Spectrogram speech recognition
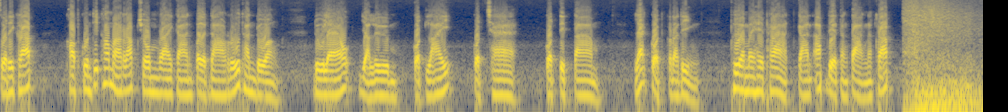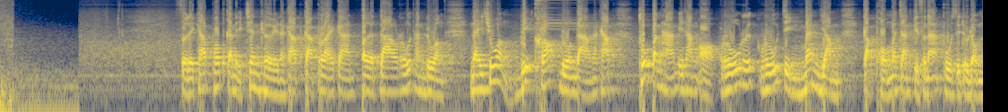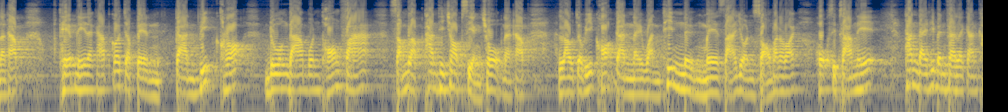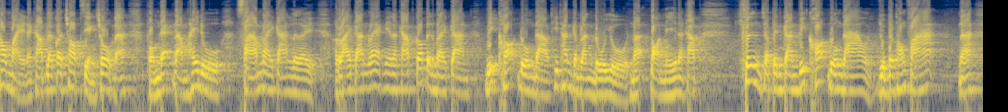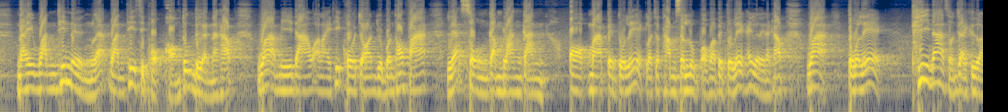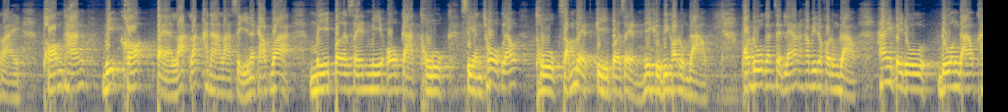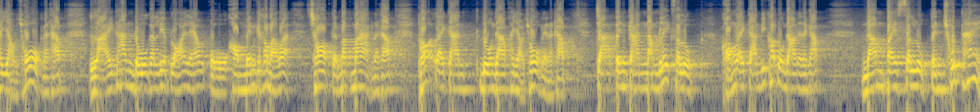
สวัสดีครับ ขอบคุณที่เข้ามารับชมรายการเปิดดาวรู้ทันดวง ดูแล้วอย่าลืม กดไลค์ กดแชร์ กดติดตาม และกดกระดิ่ง เพื่อไม่ให้พลาดการอัปเดตต่างๆนะครับ สวัสดีครับ พบกันอีกเช่นเคยนะครับ กับรายการเปิดดาวรู้ทันดวง ในช่วงวิเคราะห์ดวงดาวนะครับ ทุกปัญหามีทางออกรู้ลึกรู้จริงแม่นยำกับผมอาจารย์กฤษณะภูสิทธิอุดมนะครับ เทปนี้นะครับก็จะเป็นการวิเคราะห์ดวงดาวบนท้องฟ้าสำหรับท่านที่ชอบเสี่ยงโชคนะครับ เราจะวิเคราะห์กันในวันที่ 1 เมษายน 2563 นี้ ท่านใดที่เป็นแฟนรายการเข้าใหม่นะครับ แล้วก็ชอบเสี่ยงโชคนะ ผมแนะนำให้ดู 3 รายการเลย รายการแรกเนี่ยนะครับ ก็เป็นรายการวิเคราะห์ดวงดาวที่ท่านกำลังดูอยู่ณตอนนี้นะครับ ซึ่งจะเป็นการวิเคราะห์ดวงดาวอยู่บนท้องฟ้า นะในวันที่ 1 และวันที่ 16 ของทุกเดือนนะครับ ว่ามีดาวอะไรที่โคจรอยู่บนท้องฟ้า และส่งกำลังกันออกมาเป็นตัวเลขเราจะทำสรุปออกมาเป็นตัวเลขให้เลยนะครับ ว่าตัวเลข ที่น่าสนใจคืออะไร พร้อมทั้งวิเคราะห์แต่ละลัคนาราศีนะครับว่ามีเปอร์เซ็นต์มีโอกาสถูกเสี่ยงโชคแล้วถูกสำเร็จกี่เปอร์เซ็นต์นี่คือวิเคราะห์ดวงดาว พอดูกันเสร็จแล้วนะครับวิเคราะห์ดวงดาว ให้ไปดูดวงดาวเขย่าโชคนะครับ หลายท่านดูกันเรียบร้อยแล้วโอ้คอมเมนต์กันเข้ามาว่าชอบกันมากๆนะครับ เพราะรายการดวงดาวเขย่าโชคเนี่ยนะครับ จะเป็นการนำเลขสรุปของรายการวิเคราะห์ดวงดาวเนี่ยนะครับ นำไปสรุปเป็นชุดให้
